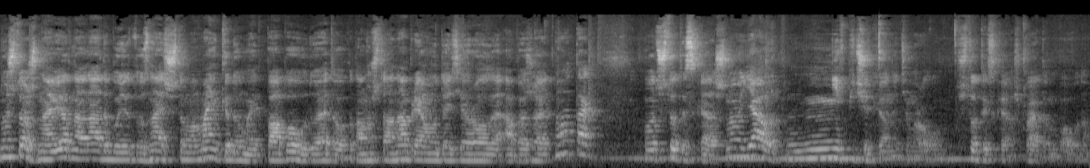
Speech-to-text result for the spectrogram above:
Ну что ж, наверное, надо будет узнать, что маманька думает по поводу этого, потому что она прям вот эти роллы обожает. Ну а так, вот что ты скажешь? Ну я вот не впечатлен этим роллом. Что ты скажешь по этому поводу?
